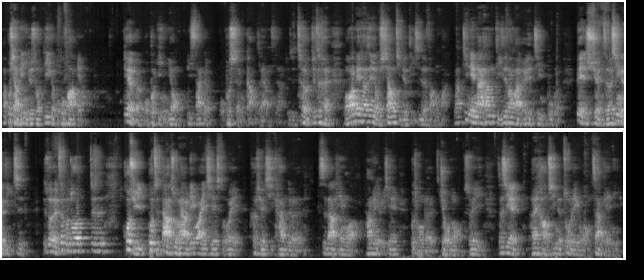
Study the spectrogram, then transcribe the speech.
那不想理你就说，第一个我不发表，第二个我不引用，第三个我不审稿这样子啊，就是撤，就是很往外面看是一种消极的抵制的方法。那近年来他们抵制方法有点进步了，变选择性的抵制，就说有这么多就是。或许不止大数，还有另外一些所谓科学期刊的四大天王，他们有一些不同的 journal，所以这些很好心的做了一个网站给你，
